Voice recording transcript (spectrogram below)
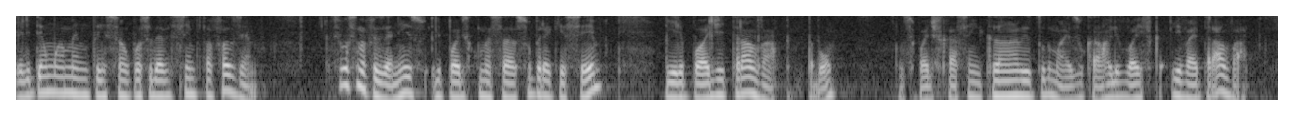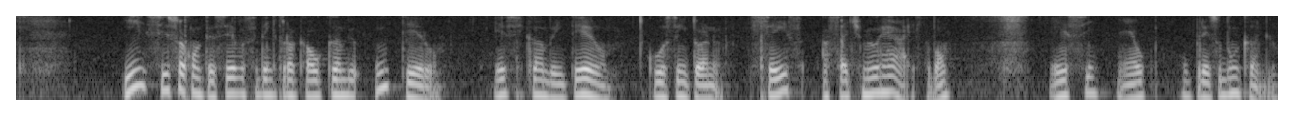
ele tem uma manutenção que você deve sempre estar tá fazendo. Se você não fizer isso, ele pode começar a superaquecer e ele pode travar, tá bom? Você pode ficar sem câmbio e tudo mais. O carro ele vai, ficar, ele vai travar. E se isso acontecer, você tem que trocar o câmbio inteiro. Esse câmbio inteiro custa em torno de 6 a 7 mil reais, tá bom? Esse é o, o preço de um câmbio.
